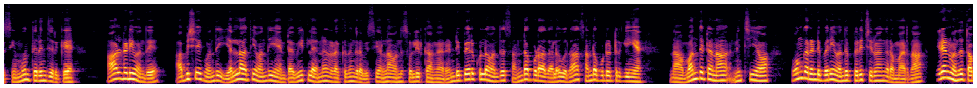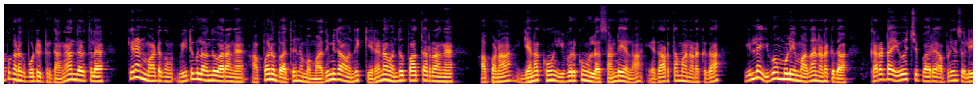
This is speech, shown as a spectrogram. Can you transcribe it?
விஷயமும் தெரிஞ்சிருக்கு. ஆல்ரெடி வந்து அபிஷேக் வந்து எல்லாத்தையும் வந்து என்கிட்ட வீட்டில் என்ன நடக்குதுங்கிற விஷயம்லாம் வந்து சொல்லியிருக்காங்க. ரெண்டு பேருக்குள்ளே வந்து சண்டை போடாத அளவு தான் சண்டை போட்டுட்டு இருக்கீங்க நான் வந்துட்டேன்னா நிச்சயம் உங்கள் ரெண்டு பேரையும் வந்து பிரிச்சிருவேங்கிற மாதிரி தான் கிரண் வந்து தப்பு கணக்கு போட்டுட்ருக்காங்க அந்த இடத்துல. கிரண் மாட்டுக்கும் வீட்டுக்குள்ளே வந்து வராங்க. அப்பன்னு பார்த்து நம்ம மதுமிதா வந்து கிரணை வந்து பார்த்துட்றாங்க அப்போனா எனக்கும் இவருக்கும் உள்ள சண்டையெல்லாம் யதார்த்தமாக நடக்குதா? இல்லை இவன் மூலியமாக தான் நடக்குதா? கரெக்டாக யோசிச்சு அப்படின்னு சொல்லி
